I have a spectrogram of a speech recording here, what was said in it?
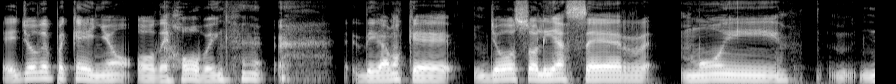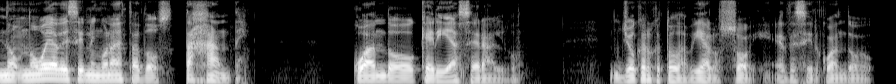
Eh, yo de pequeño o de joven, digamos que yo solía ser muy, no, no voy a decir ninguna de estas dos, tajante cuando quería hacer algo. Yo creo que todavía lo soy. Es decir, cuando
